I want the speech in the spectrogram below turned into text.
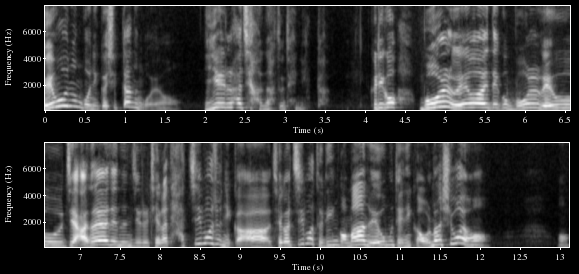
외우는 거니까 쉽다는 거예요. 이해를 하지 않아도 되니까. 그리고 뭘 외워야 되고 뭘 외우지 않아야 되는지를 제가 다 찝어주니까 제가 찝어드린 것만 외우면 되니까 얼마나 쉬워요. 어?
